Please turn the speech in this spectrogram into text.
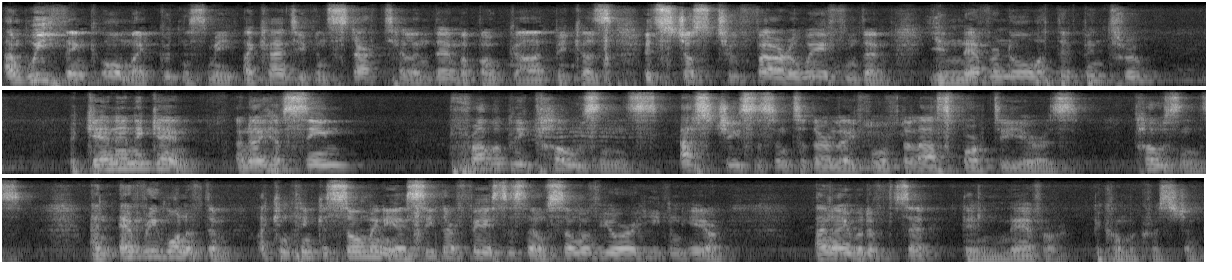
And we think, oh my goodness me, I can't even start telling them about God because it's just too far away from them. You never know what they've been through. Again and again. And I have seen probably thousands ask Jesus into their life over the last 40 years. Thousands. And every one of them, I can think of so many, I see their faces now. Some of you are even here. And I would have said, they'll never become a Christian.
